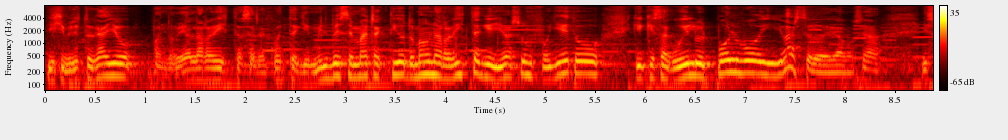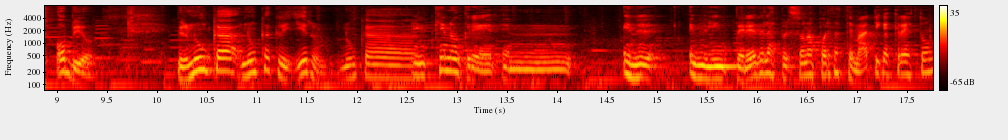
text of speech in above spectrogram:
Y dije, pero estos gallos, cuando vean la revista, se dan cuenta que es mil veces más atractivo tomar una revista que llevarse un folleto, que hay que sacudirlo el polvo y llevárselo, digamos. O sea, es obvio. Pero nunca, nunca creyeron, nunca... ¿En qué no creen? ¿En, en el, en el interés de las personas por estas temáticas, crees tú?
